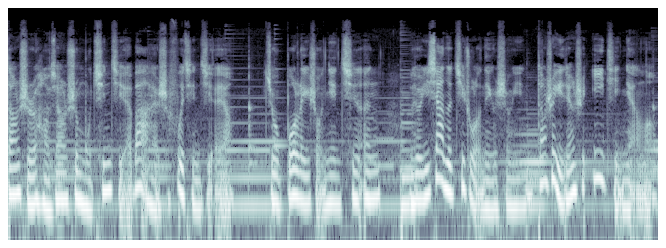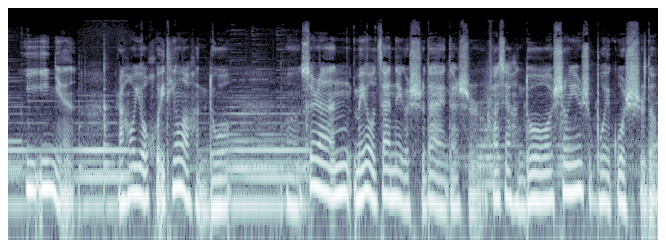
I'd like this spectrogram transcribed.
当时好像是母亲节吧，还是父亲节呀？就播了一首《念亲恩》，我就一下子记住了那个声音。当时已经是一几年了，一一年，然后又回听了很多。嗯，虽然没有在那个时代，但是发现很多声音是不会过时的。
